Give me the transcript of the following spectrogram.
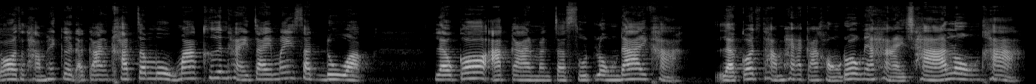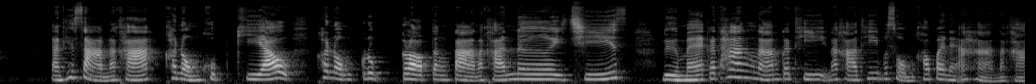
ก็จะทำให้เกิดอาการคัดจมูกมากขึ้นหายใจไม่สะดวก แล้วก็อาการมันจะซุดลงได้ค่ะ แล้วก็จะทำให้อาการของโรคเนี่ยหายช้าลงค่ะ อย่างที่ 3 นะคะ ขนมขบเคี้ยว ขนมกรุบกรอบต่างๆนะคะ เนยชีส หรือแม้กระทั่งน้ำกะทินะคะ ที่ผสมเข้าไปในอาหารนะคะ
